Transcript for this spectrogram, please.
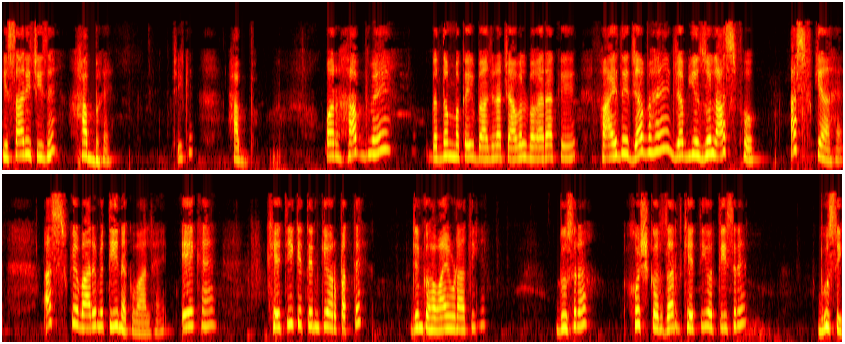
یہ ساری چیزیں ہب ہے ٹھیک ہے؟ ہب اور ہب میں گندم، مکئی باجرا چاول وغیرہ کے فائدے جب ہیں جب یہ ذل اصف ہو۔ اصف کیا ہے؟ اصف کے بارے میں تین اقوال ہیں۔ ایک ہے کھیتی کے تنکے اور پتے، جن کو ہوائیں اڑاتی ہیں۔ دوسرا، خشک اور زرد کھیتی، اور تیسرے، بھوسی۔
